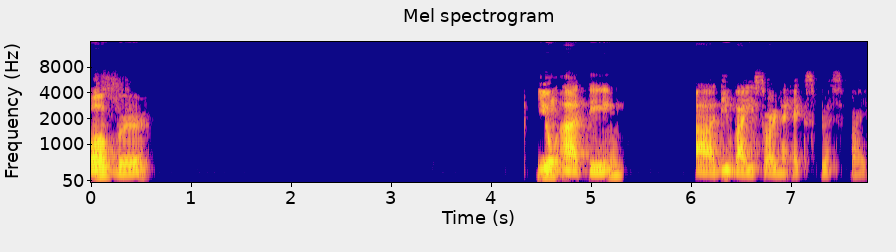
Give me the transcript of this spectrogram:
over yung ating uh, divisor na x plus 5.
